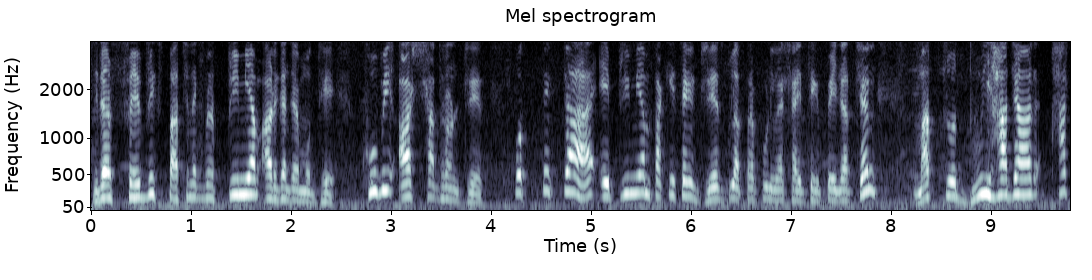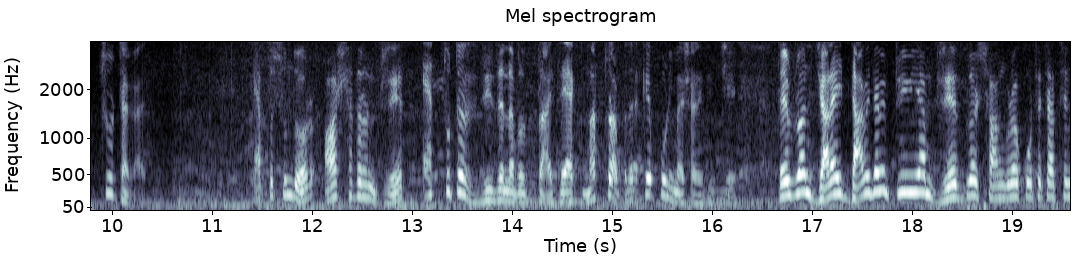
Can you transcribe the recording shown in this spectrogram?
যেটার ফেব্রিক্স পাচ্ছেন একবার প্রিমিয়াম অর্গানজার মধ্যে। খুবই অসাধারণ ড্রেস। প্রত্যেকটা এই প্রিমিয়াম পাকিস্তানি ড্রেসগুলো আপনারা পূর্ণিমা শাড়ি থেকে পেয়ে যাচ্ছেন মাত্র দুই হাজার আটশো টাকায়। এত সুন্দর, অসাধারণ ড্রেস, এতটা রিজনেবল প্রাইসে একমাত্র আপনাদেরকে পূর্ণিমা শাড়ি দিচ্ছে। তো এভরিওয়ান যারা এই দামি দামি প্রিমিয়াম ড্রেসগুলো সংগ্রহ করতে চাচ্ছেন,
